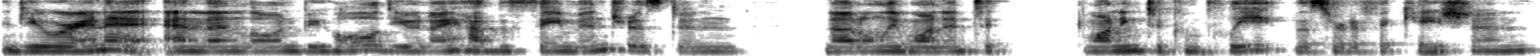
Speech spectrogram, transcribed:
and you were in it. And then lo and behold, you and I had the same interest and not only wanted to wanting to complete the certification,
